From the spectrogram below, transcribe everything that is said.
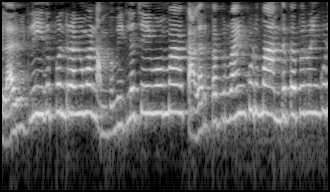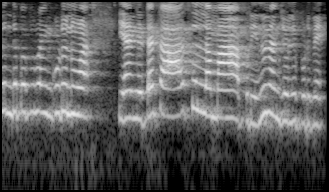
எல்லார் வீட்லேயும் இது பண்ணுறாங்கம்மா நம்ம வீட்டில் செய்வோம்மா. கலர் பேப்பர் வாங்கி கொடுமா அந்த பேப்பர் வாங்கி கொடு இந்த பேப்பர் வாங்கி கொடுனுவா என்கிட்ட காசு இல்லைம்மா அப்படின்னு நான் சொல்லி போடுவேன்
